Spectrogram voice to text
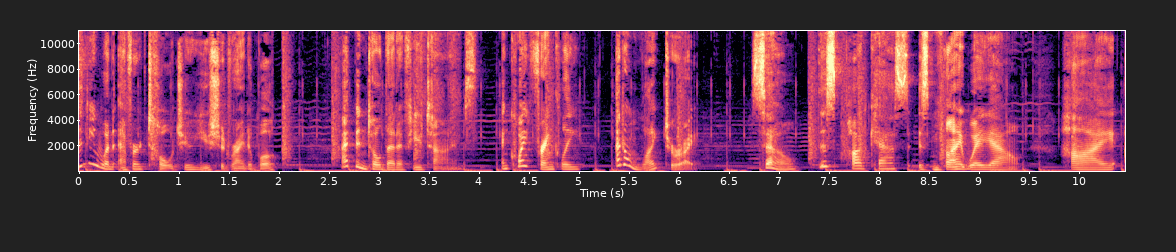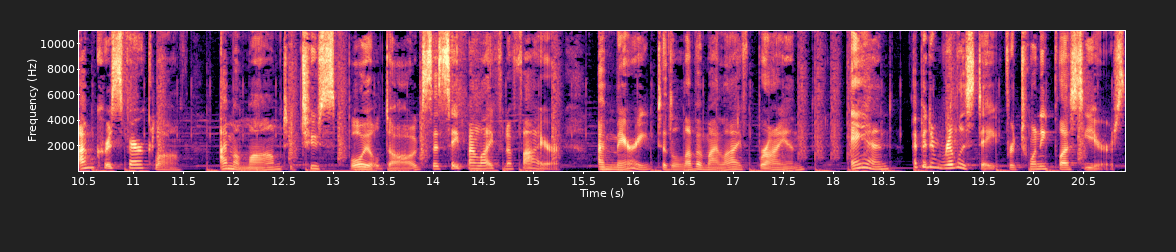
anyone ever told you you should write a book? I've been told that a few times, and quite frankly, I don't like to write. So, this podcast is my way out. Hi, I'm Chris Faircloth. I'm a mom to two spoiled dogs that saved my life in a fire. I'm married to the love of my life, Brian, and I've been in real estate for 20 plus years.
